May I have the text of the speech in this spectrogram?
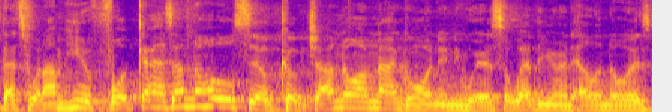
That's what I'm here for. Guys, I'm the wholesale coach. I know I'm not going anywhere. So whether you're in Illinois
